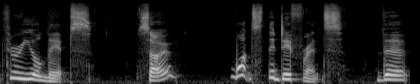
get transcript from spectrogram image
through your lips. So, what's the difference? The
